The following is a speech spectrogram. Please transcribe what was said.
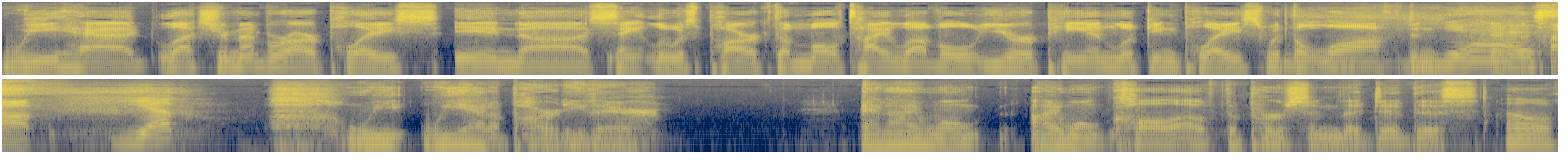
We had Lex. Remember our place in uh, St. Louis Park, the multi-level European-looking place with the loft and at the top. Yep. We we had a party there, and I won't I won't call out the person that did this. Oh,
